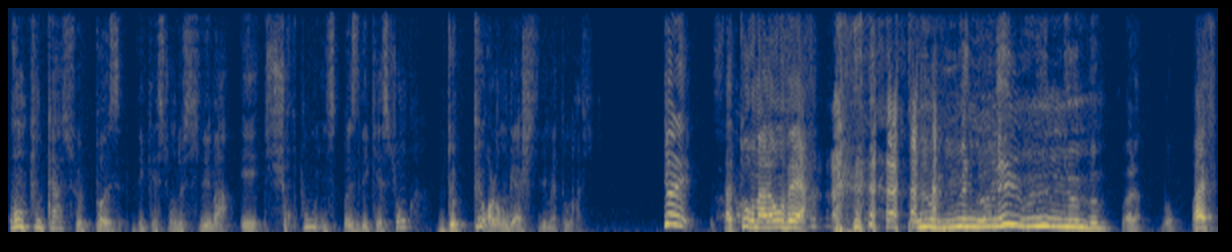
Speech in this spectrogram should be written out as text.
en tout cas, se pose des questions de cinéma, et surtout, il se pose des questions de pur langage cinématographique. Allez, ça tourne à l'envers. voilà. Bon, bref.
